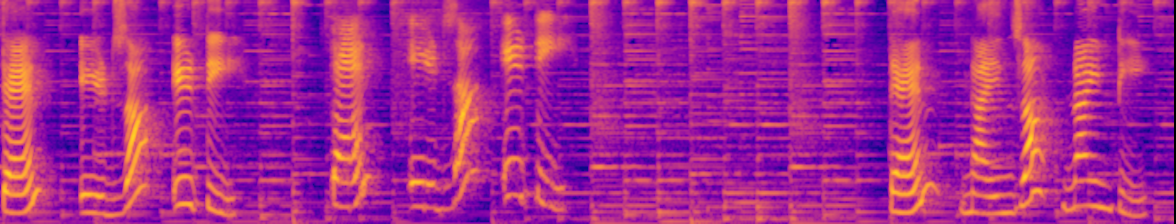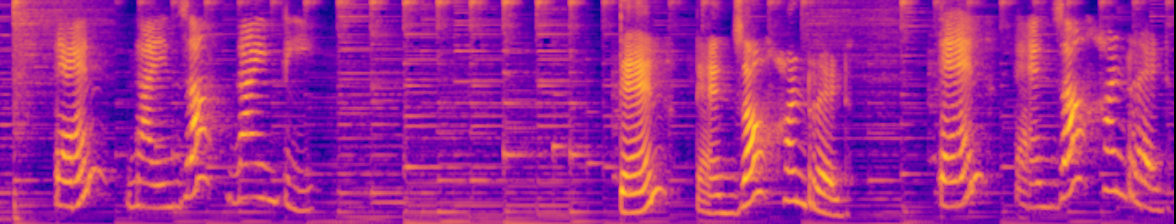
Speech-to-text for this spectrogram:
10 8 ja 80 10 8 ja 80 10 9 ja 90 10 nines are 90. 10 tens are 100. 10 tens are 100.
